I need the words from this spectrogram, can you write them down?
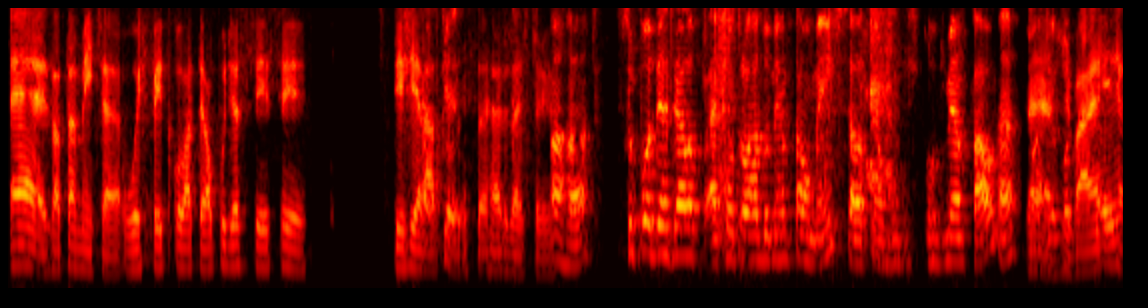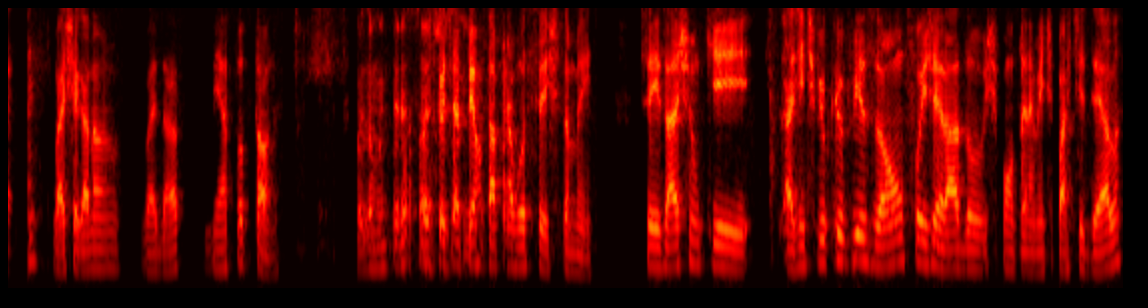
É, exatamente. é. O efeito colateral podia ser esse, ter gerado porque- toda essa realidade, tá ligado? Aham. Se o poder dela é controlado mentalmente, se ela tem algum distúrbio mental, né? É, vai, vai chegar na. Vai dar linha total, né? Coisa muito interessante. coisa que eu tinha assim. perguntar pra vocês também. Vocês acham que. A gente viu que o Visão foi gerado espontaneamente a partir dela.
